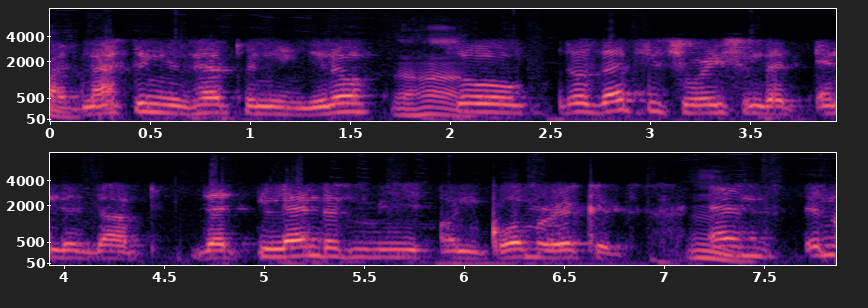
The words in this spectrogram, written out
but nothing is happening. You know. Mm. Uh-huh. So it was that situation that ended up that landed me on Gom Records, Mm. and in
